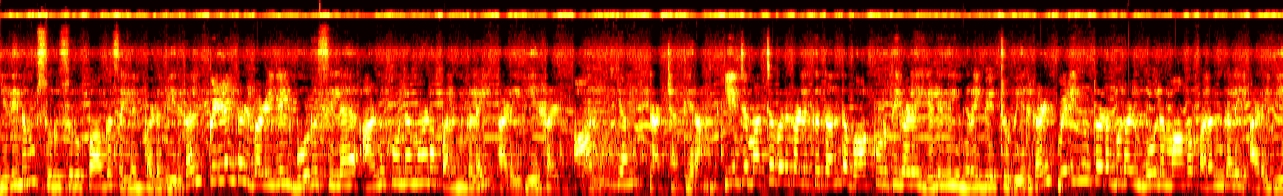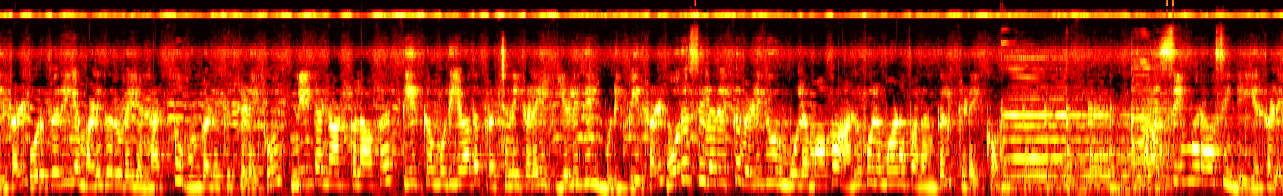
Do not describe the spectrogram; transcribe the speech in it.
எதிலும் சுறுசுறுப்பாக செயல்படுவீர்கள். பிள்ளைகள் வழியில் ஒரு சில அனுகூலமான பலன்களை அடைவீர்கள். ஆரோக்கியம் நட்சத்திரம். இன்று மற்றவர்களுக்கு தந்த வாக்குறுதிகளை எளிதில் நிறைவேற்றுவீர்கள். வெளியூர் தொடர்புகள் மூலமாக பலன்களை அடைவீர்கள். ஒரு பெரிய மனிதருடைய நட்பு உங்களுக்கு கிடைக்கும். நீண்ட நாட்களாக தீர்க்க முடியாத பிரச்சனைகளை எளிதில் முடிப்பீர்கள். ஒரு சிலருக்கு வெளியூர் மூலமாக அனுகூலமான பலன்கள் கிடைக்கும். சிம்மராசி நேயர்களே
